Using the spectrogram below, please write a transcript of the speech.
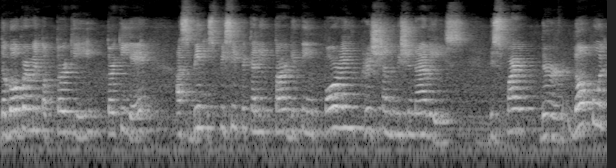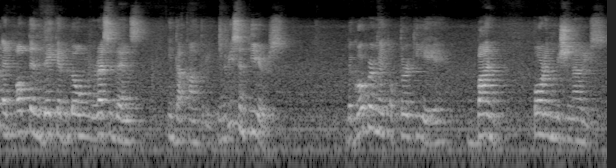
the government of Turkey, Turkey eh, has been specifically targeting foreign Christian missionaries despite their local and often decade-long residence in the country. In recent years, the government of Turkey eh, banned foreign missionaries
